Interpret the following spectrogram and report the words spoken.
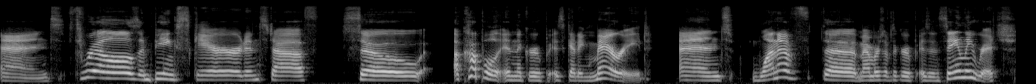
and thrills and being scared and stuff. So a couple in the group is getting married and one of the members of the group is insanely rich.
